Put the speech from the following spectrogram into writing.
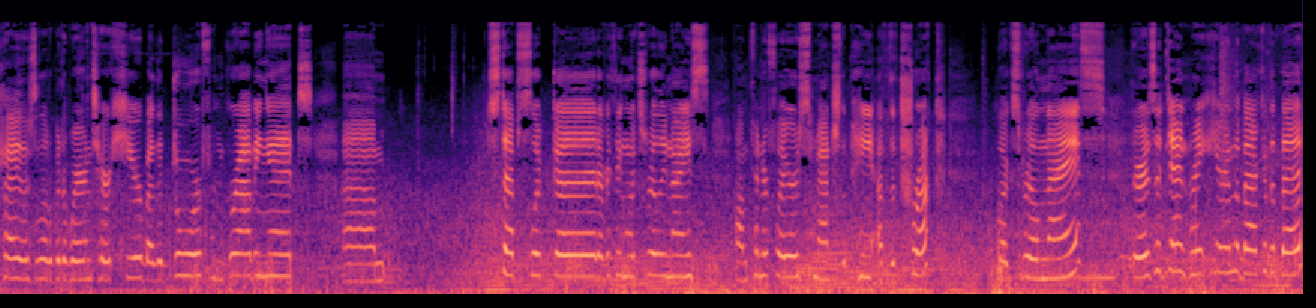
Okay, there's a little bit of wear and tear here by the door from grabbing it. Um, steps look good. Everything looks really nice. Um, fender flares match the paint of the truck. Looks real nice. There is a dent right here in the back of the bed.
